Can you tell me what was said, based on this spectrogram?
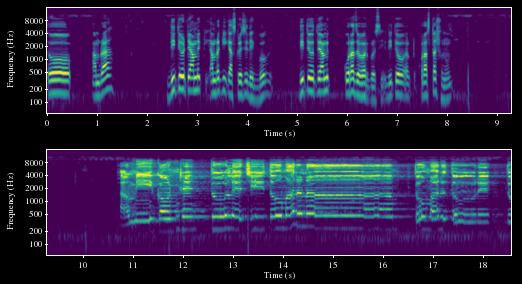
তো আমরা, দ্বিতীয়তে আমি আমরা কি কাজ করেছি দেখব। দ্বিতীয়তে আমি কোরাস ব্যবহার করেছি। দ্বিতীয় একটা কোরাসটা শুনুন। আমি কণ্ঠে তুলেছি তোমার নাম তোমার তোরে তো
